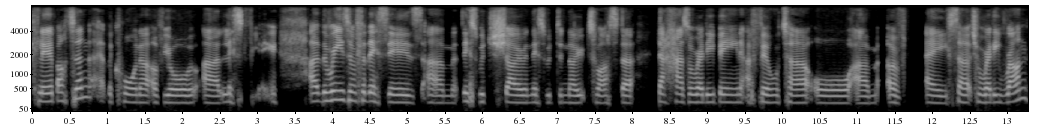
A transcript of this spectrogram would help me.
clear button at the corner of your uh, list view. Uh, the reason for this is um, this would show and this would denote to us that there has already been a filter or um, of a search already run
